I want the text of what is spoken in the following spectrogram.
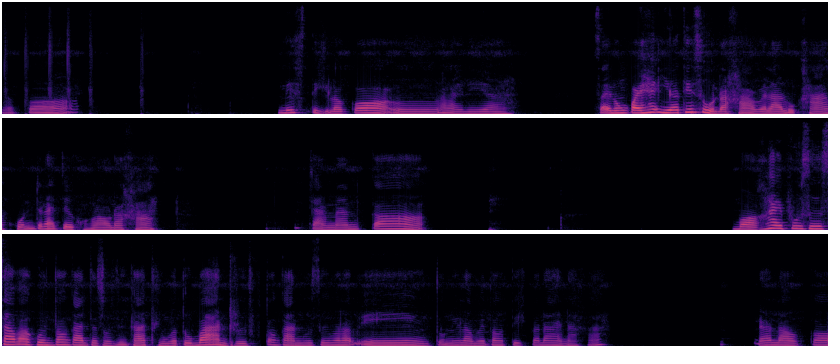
แล้วก็ลิปสติกแล้วก็เอออะไรดีอะใส่ลงไปให้เยอะที่สุดอะค่ะ เวลาลูกค้าค้นจะได้เจอของเรานะคะ จากนั้นก็ บอกให้ผู้ซื้อทราบว่าคุณต้องการจะส่งสินค้าถึงประตูบ้านหรือต้องการผู้ซื้อมารับเอง ตรงนี้เราไม่ต้องติ๊กก็ได้นะคะ แล้วเราก็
